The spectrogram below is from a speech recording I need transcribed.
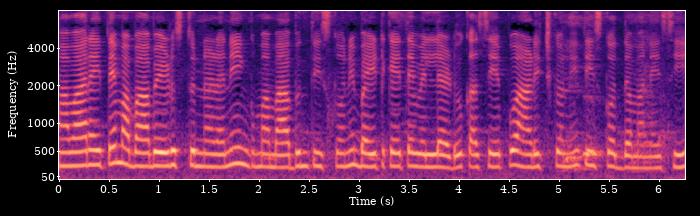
మా వారైతే మా బాబు ఏడుస్తున్నాడని ఇంక మా బాబుని తీసుకొని బయటకైతే వెళ్ళాడు. కాసేపు ఆడించుకొని తీసుకొద్దాం అనేసి.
